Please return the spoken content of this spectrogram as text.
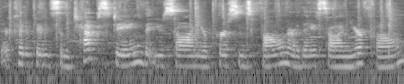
There could have been some texting that you saw on your person's phone or they saw on your phone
